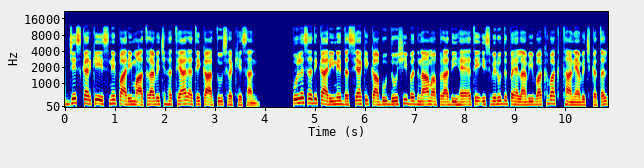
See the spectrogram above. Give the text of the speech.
ਜਿਸ ਕਰਕੇ ਇਸ ਨੇ ਭਾਰੀ ਮਾਤਰਾ ਵਿੱਚ ਹਥਿਆਰ ਅਤੇ ਕਾਰਤੂਸ ਰੱਖੇ ਸਨ। ਪੁਲਿਸ ਅਧਿਕਾਰੀ ਨੇ ਦੱਸਿਆ ਕਿ ਕਾਬੂ ਦੋਸ਼ੀ ਬਦਨਾਮ ਅਪਰਾਧੀ ਹੈ ਅਤੇ ਇਸ ਵਿਰੁੱਧ ਪਹਿਲਾਂ ਵੀ ਵੱਖ-ਵੱਖ ਥਾਣਿਆਂ ਵਿੱਚ ਕਤਲ,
